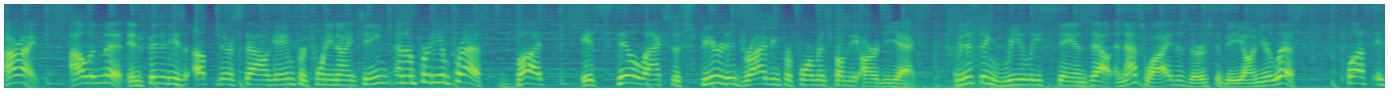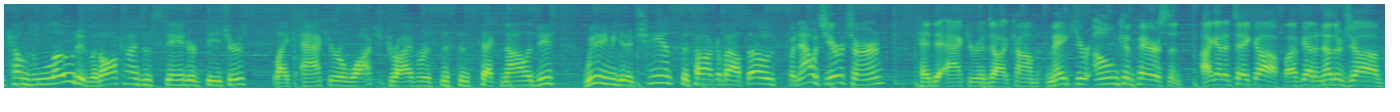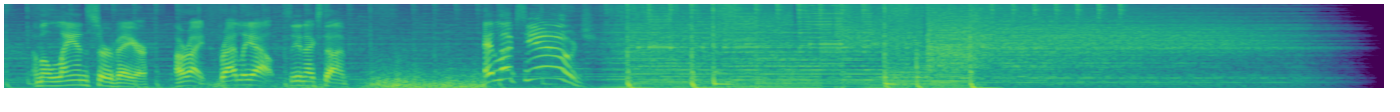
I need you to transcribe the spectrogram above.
All right, I'll admit, Infiniti's upped their style game for 2019, and I'm pretty impressed, but it still lacks the spirited driving performance from the RDX. I mean, this thing really stands out, and that's why it deserves to be on your list. Plus, it comes loaded with all kinds of standard features like Acura Watch driver assistance technologies. We didn't even get a chance to talk about those, but now it's your turn. Head to Acura.com, make your own comparison. I got to take off. I've got another job. I'm a land surveyor. All right, Bradley out. See you next time. It looks huge!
